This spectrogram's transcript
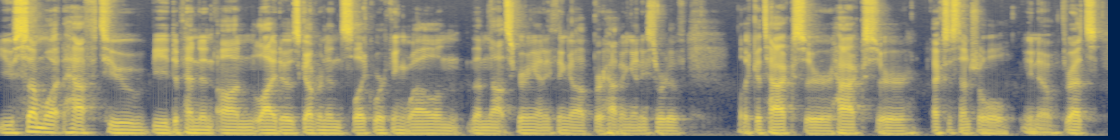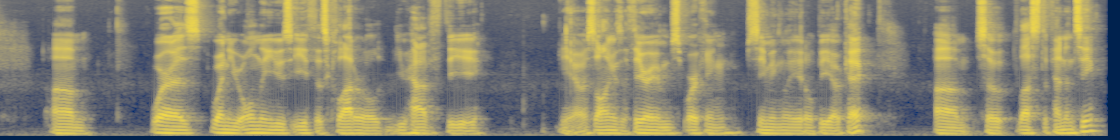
you somewhat have to be dependent on Lido's governance like working well and them not screwing anything up or having any sort of like attacks or hacks or existential, you know, threats. Um, whereas when you only use ETH as collateral, you have the, you know, as long as Ethereum's working, seemingly it'll be okay um, so less dependency.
